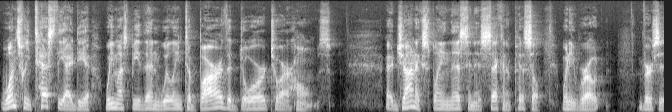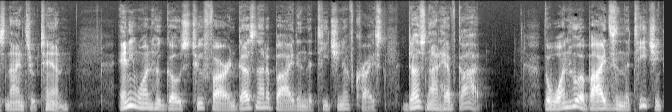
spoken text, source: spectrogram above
Once we test the idea, we must be then willing to bar the door to our homes. Uh, John explained this in his second epistle when he wrote, verses 9 through 10 Anyone who goes too far and does not abide in the teaching of Christ does not have God. The one who abides in the teaching,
